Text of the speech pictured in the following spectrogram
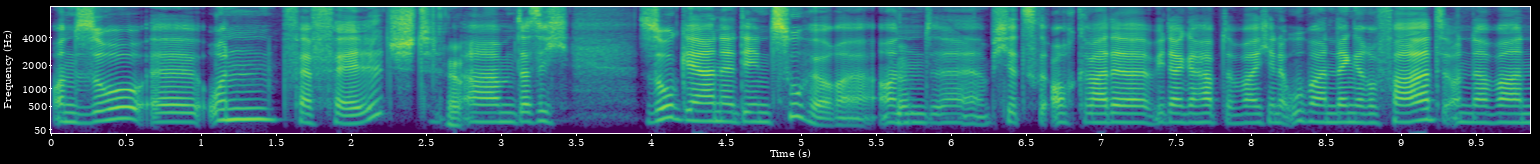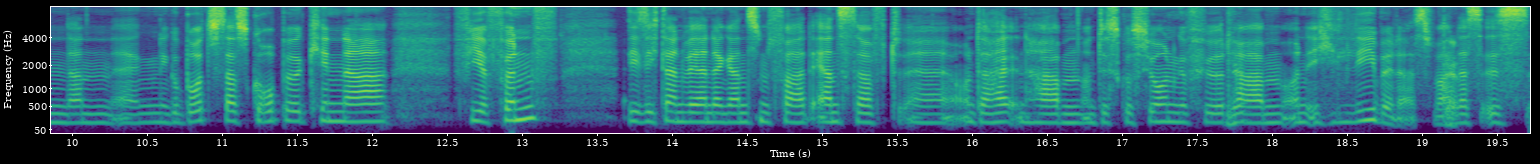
und so äh, unverfälscht, ja. ähm, dass ich so gerne den zuhöre. Und äh, habe ich jetzt auch gerade wieder gehabt, da war ich in der U-Bahn längere Fahrt und da waren dann äh, eine Geburtstagsgruppe, Kinder, vier, fünf, die sich dann während der ganzen Fahrt ernsthaft äh, unterhalten haben und Diskussionen geführt ja. haben. Und ich liebe das, weil ja. das ist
